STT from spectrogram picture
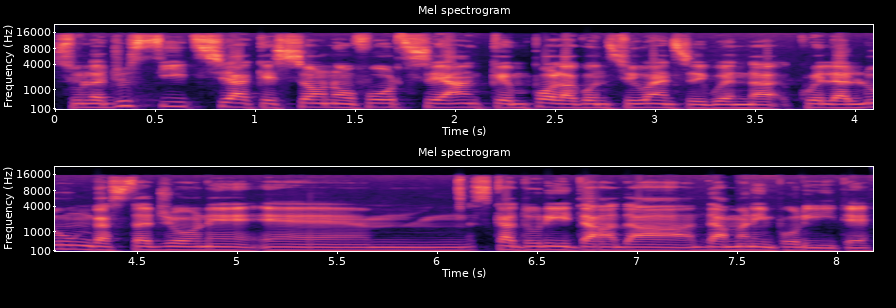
sulla giustizia che sono forse anche un po' la conseguenza di quella, quella lunga stagione ehm, scaturita da, da Mani Pulite.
